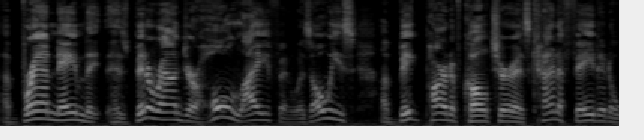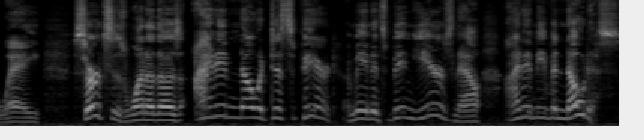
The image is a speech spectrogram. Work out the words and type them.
a brand name that has been around your whole life and was always a big part of culture has kind of faded away. Certs is one of those, I didn't know it disappeared. I mean, it's been years now. I didn't even notice.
